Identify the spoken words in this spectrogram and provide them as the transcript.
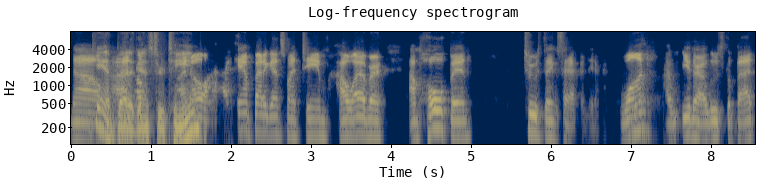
Now can't bet know- against your team. I team. know I can't bet against my team. However, I'm hoping two things happen here. One, I, either I lose the bet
